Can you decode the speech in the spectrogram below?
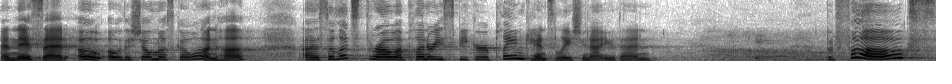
And they said, oh, oh, the show must go on, huh? Uh, so let's throw a plenary speaker plane cancellation at you then. But folks,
